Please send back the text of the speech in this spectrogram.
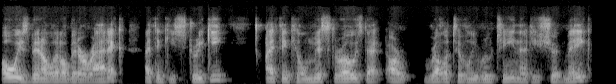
always been a little bit erratic. I think he's streaky. I think he'll miss throws that are relatively routine that he should make,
